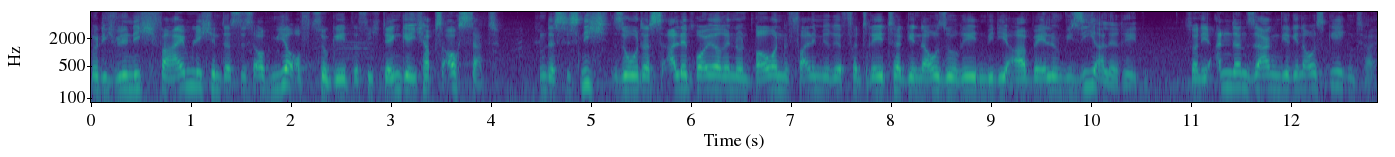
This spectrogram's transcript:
Und ich will nicht verheimlichen, dass es auch mir oft so geht, dass ich denke, ich habe es auch satt. Und es ist nicht so, dass alle Bäuerinnen und Bauern, vor allem ihre Vertreter, genauso reden wie die AWL und wie Sie alle reden. Sondern die anderen sagen mir genau das Gegenteil.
